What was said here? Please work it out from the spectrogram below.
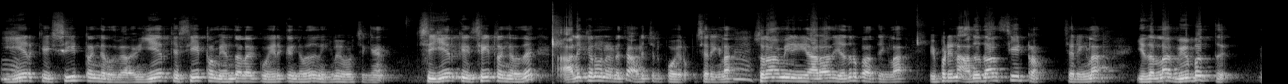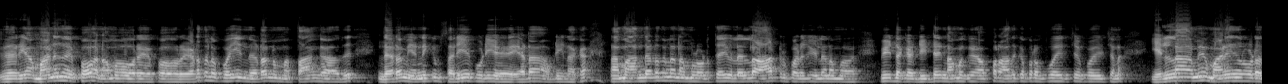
இயற்கை சீற்றங்கிறது வேற. இயற்கை சீற்றம் எந்த அளவுக்கு இருக்குங்கிறது நீங்களே யோசிச்சுங்க. சி- இயற்கை சீற்றங்கிறது அழிக்கணும்னு நினைச்சா அழிச்சிட்டு போயிடும் சரிங்களா? சுனாமி யாராவது எதிர்பார்த்தீங்களா? இப்படின்னா அதுதான் சீற்றம். சரிங்களா? இதெல்லாம் விபத்து. சரியா? மனிதன் இப்போ நம்ம ஒரு இப்போ ஒரு இடத்துல போய் இந்த இடம் நம்ம தாங்காது. இந்த இடம் என்னைக்கும் சரியக்கூடிய இடம் அப்படின்னாக்கா நம்ம அந்த இடத்துல நம்மளோட தேவையில் எல்லாம் ஆற்று படுகையில் நம்ம வீட்டை கட்டிட்டு நமக்கு அப்புறம் அதுக்கப்புறம் போயிடுச்சு போயிடுச்சுன்னா எல்லாமே மனிதனோட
